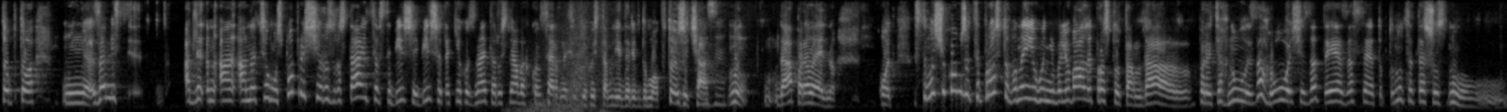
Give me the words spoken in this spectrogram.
Тобто, замість а для а, а на цьому ж поприщі розростаються все більше і більше таких, от знаєте, руснявих консервних якихось там лідерів думок в той же час. Ну да, паралельно. От з Тимощуком же це просто вони його нівелювали, просто там да перетягнули за гроші, за те, за все. Тобто, ну це те, що ну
